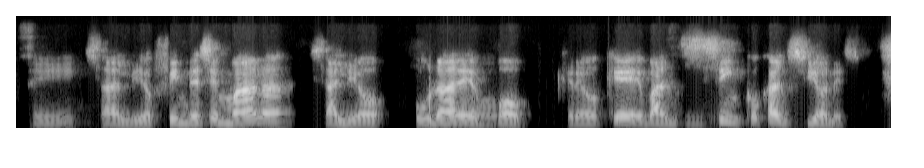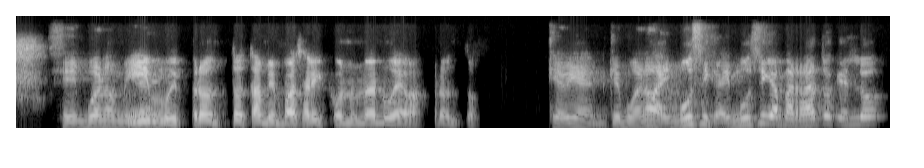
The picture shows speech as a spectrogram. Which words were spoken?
Sí. salió Fin de Semana, salió una de Oh. Bob. Creo que van cinco canciones. Sí, bueno, mira. y muy pronto también va a salir con una nueva, pronto. Qué bien, qué bueno. Hay música, hay música para rato, que es lo,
